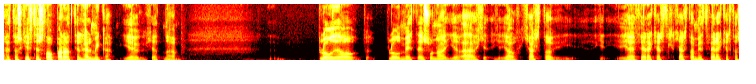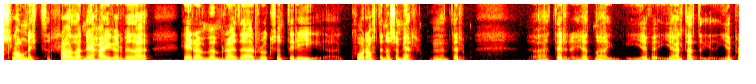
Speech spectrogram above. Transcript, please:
þetta skiptist þá bara til helminga ég hérna blóðið og blóð mitt er svona ég, að, já, hjarta ég fer ekkert, hjarta mitt fer ekkert að slá neitt hraðar neða hægar við að heyra um umræði eða rúksendir í hvor áttina sem er mm. þetta er þetta er hérna ég, ég held að ég,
